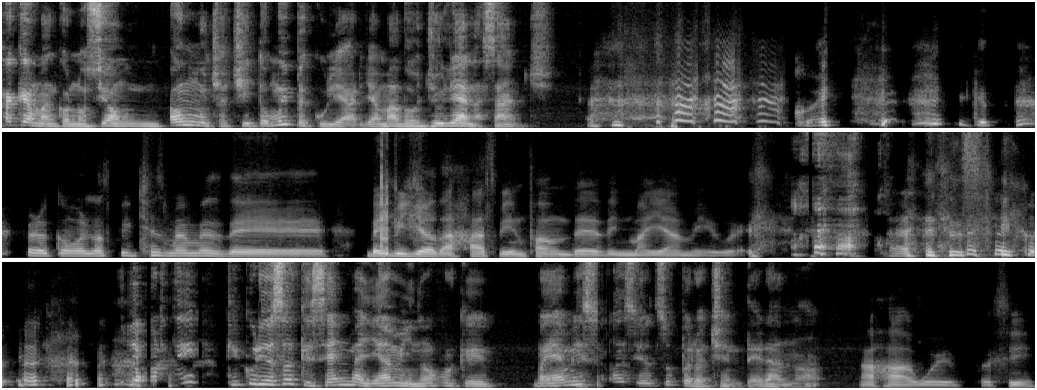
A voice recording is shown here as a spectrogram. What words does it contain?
Hackerman conoció a un, a un muchachito muy peculiar llamado Julian Assange. pero como los pinches memes de Baby Yoda has been found dead in Miami, güey. sí, güey. Y aparte, qué curioso que sea en Miami, ¿no? Porque Miami es una ciudad súper ochentera, ¿no? Ajá, güey, pues sí.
